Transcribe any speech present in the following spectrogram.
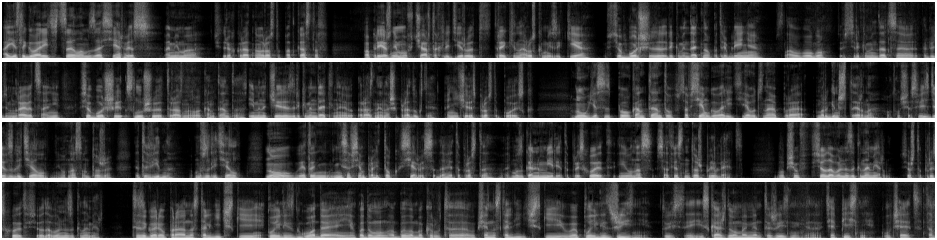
А если говорить в целом за сервис, помимо четырехкратного роста подкастов, по-прежнему в чартах лидируют треки на русском языке. Все больше рекомендательного потребления, слава богу. То есть рекомендация людям нравится, они все больше слушают разного контента именно через рекомендательные разные наши продукты, а не через просто поиск. Ну, если по контенту совсем говорить, я вот знаю про Моргенштерна. Вот он сейчас везде взлетел, и у нас он тоже, это видно, он взлетел. Ну, это не совсем про итог сервиса, да, это просто в музыкальном мире это происходит, и у нас, соответственно, тоже появляется. В общем, все довольно закономерно. Все, что происходит, все довольно закономерно. Ты заговорил про ностальгический плейлист года, и я подумал, а было бы круто вообще ностальгический плейлист жизни. То есть из каждого момента жизни у тебя песни, получается, там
